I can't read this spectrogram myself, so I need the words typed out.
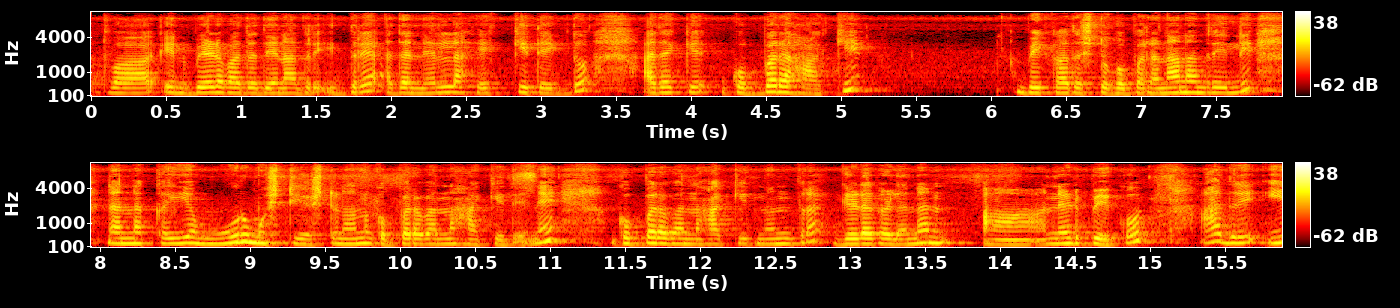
ಅಥವಾ ಏನು ಬೇಡವಾದದ್ದು ಏನಾದರೂ ಇದ್ದರೆ ಅದನ್ನೆಲ್ಲ ಹೆಕ್ಕಿ ತೆಗೆದು ಅದಕ್ಕೆ ಗೊಬ್ಬರ ಹಾಕಿ ಬೇಕಾದಷ್ಟು ಗೊಬ್ಬರ. ನಾನಂದರೆ ಇಲ್ಲಿ ನನ್ನ ಕೈಯ ಮೂರು ಮುಷ್ಟಿಯಷ್ಟು ನಾನು ಗೊಬ್ಬರವನ್ನು ಹಾಕಿದ್ದೇನೆ. ಗೊಬ್ಬರವನ್ನು ಹಾಕಿದ ನಂತರ ಗಿಡಗಳನ್ನು ನೆಡಬೇಕು. ಆದರೆ ಈ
